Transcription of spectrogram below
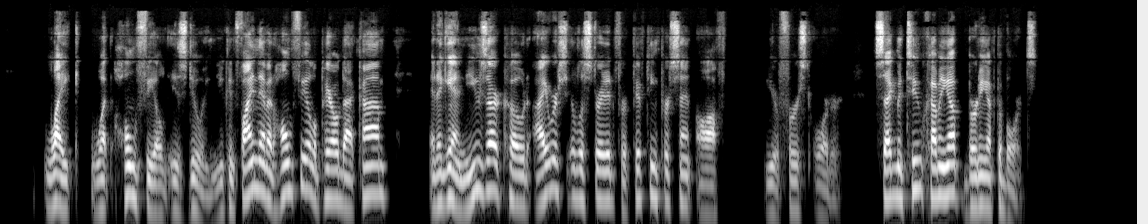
like what Home Field is doing. You can find them at homefieldapparel.com and again, use our code Irish Illustrated for 15% off your first order. Segment two coming up, burning up the boards.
